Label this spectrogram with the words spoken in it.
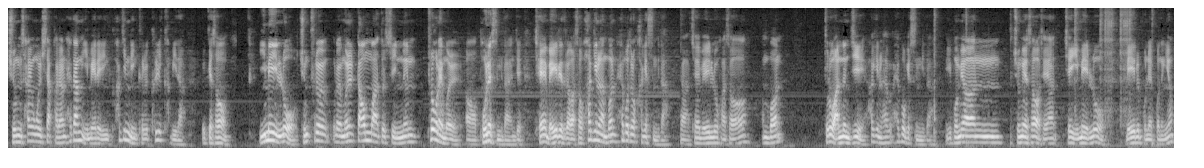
줌 사용을 시작하려는 해당 이메일의 링크, 확인 링크를 클릭합니다. 이렇게 해서 이메일로 줌 프로그램을 다운받을 수 있는 프로그램을 어, 보냈습니다. 이제 제 메일에 들어가서 확인을 한번 해보도록 하겠습니다. 자, 제 메일로 가서 한번 들어왔는지 확인을 해보겠습니다. 여기 보면 줌에서 제, 제 이메일로 메일을 보냈거든요.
